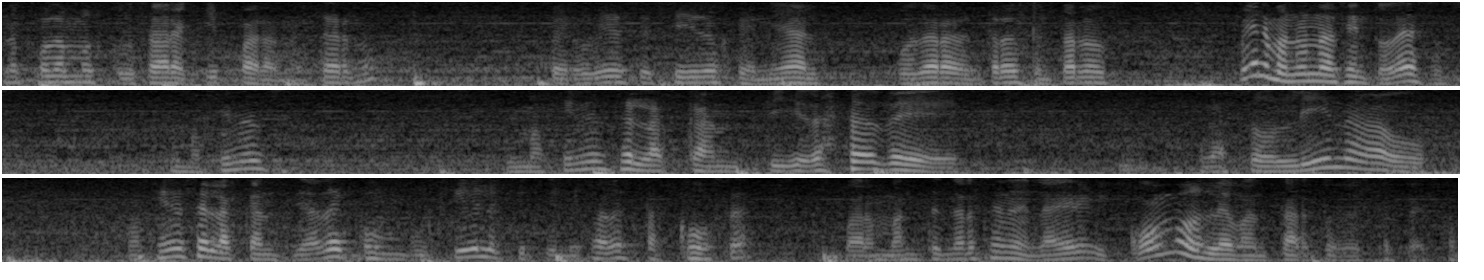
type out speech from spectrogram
No podemos cruzar aquí para meternos, pero hubiese sido genial poder adentrar, sentarnos mínimo en un asiento de esos. Imagínense. Imagínense la cantidad de gasolina o imagínense la cantidad de combustible que utilizaba esta cosa para mantenerse en el aire y cómo levantar todo este peso.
